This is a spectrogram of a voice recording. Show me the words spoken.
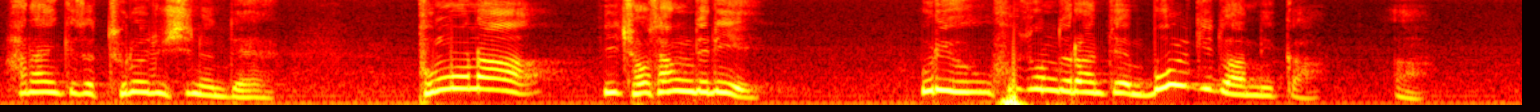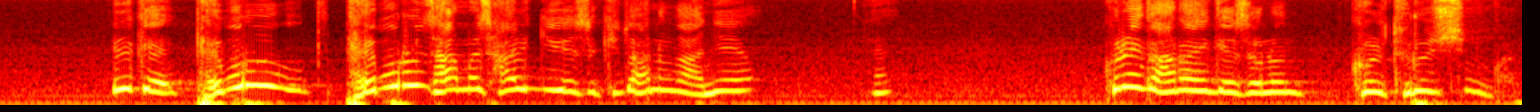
하나님께서 들어주시는데 부모나 이 조상들이 우리 후손들한테 뭘 기도합니까? 어. 이렇게 배부른, 배부른 삶을 살기 위해서 기도하는 거 아니에요? 예? 그러니까 하나님께서는 그걸 들어주시는 거예요.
